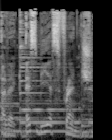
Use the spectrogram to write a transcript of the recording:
Avec SBS French.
